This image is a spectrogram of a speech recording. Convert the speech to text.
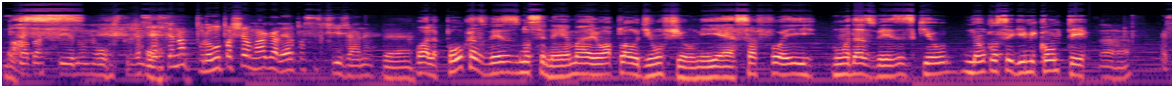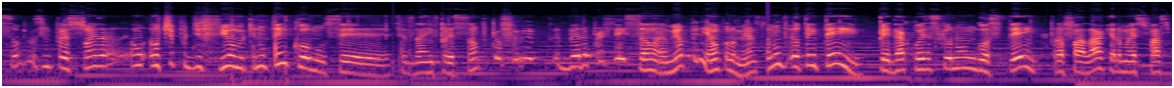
Nossa. Bater no monstro. Essa é cena promo pra chamar a galera pra assistir já, né? É. Olha, poucas vezes no cinema eu aplaudi um filme e essa foi uma das vezes que eu não consegui me conter. Aham. É sobre as impressões, é um, é um tipo de filme que não tem como você, você dar impressão, porque o filme beira a perfeição, é a minha opinião, pelo menos. Eu, não- eu tentei pegar coisas que eu não gostei pra falar, que era mais fácil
